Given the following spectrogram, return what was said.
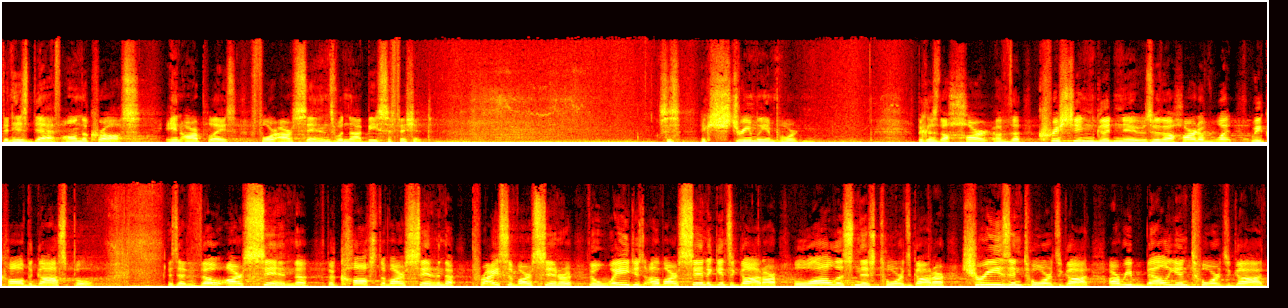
then his death on the cross in our place for our sins would not be sufficient. This is extremely important. Because the heart of the Christian good news, or the heart of what we call the gospel, is that though our sin, the, the cost of our sin and the price of our sin, or the wages of our sin against God, our lawlessness towards God, our treason towards God, our rebellion towards God,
